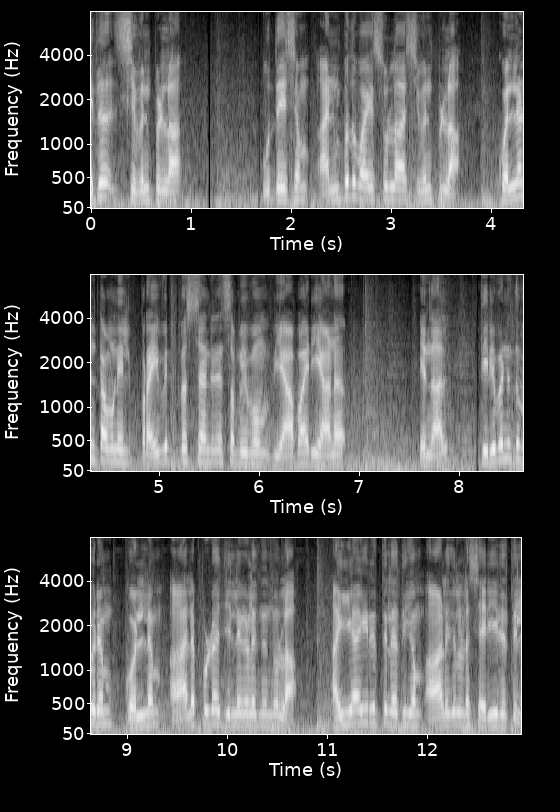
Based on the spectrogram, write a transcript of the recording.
ഇത് ശിവൻപിള്ള. ഉദ്ദേശം അൻപത് വയസ്സുള്ള ശിവൻപിള്ള കൊല്ലം ടൗണിൽ പ്രൈവറ്റ് ബസ് സ്റ്റാൻഡിന് സമീപം വ്യാപാരിയാണ്. എന്നാൽ തിരുവനന്തപുരം കൊല്ലം ആലപ്പുഴ ജില്ലകളിൽ നിന്നുള്ള അയ്യായിരത്തിലധികം ആളുകളുടെ ശരീരത്തിൽ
